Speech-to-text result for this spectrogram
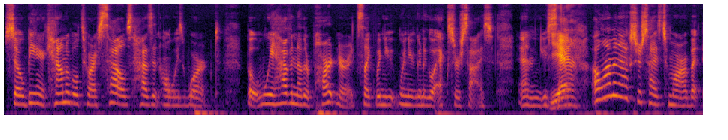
so being accountable to ourselves hasn't always worked but when we have another partner it's like when you when you're going to go exercise and you say Yeah. oh i'm going to exercise tomorrow but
